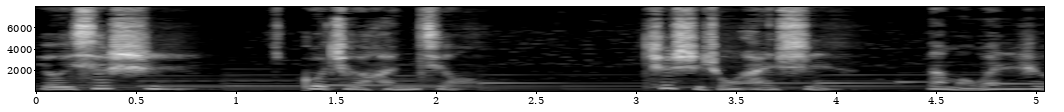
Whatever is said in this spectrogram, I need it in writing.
有一些事，过去了很久，却始终还是那么温热。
